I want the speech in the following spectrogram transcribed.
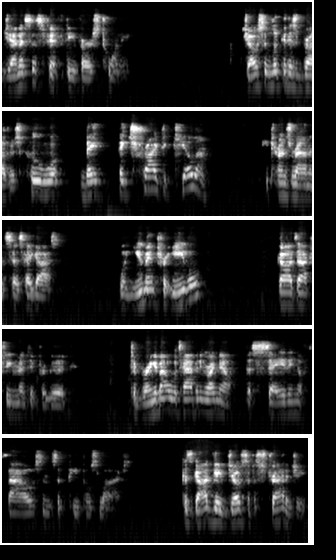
Genesis 50, verse 20. Joseph looked at his brothers who they they tried to kill him. He turns around and says, Hey guys, what you meant for evil, God's actually meant it for good to bring about what's happening right now the saving of thousands of people's lives. Because God gave Joseph a strategy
